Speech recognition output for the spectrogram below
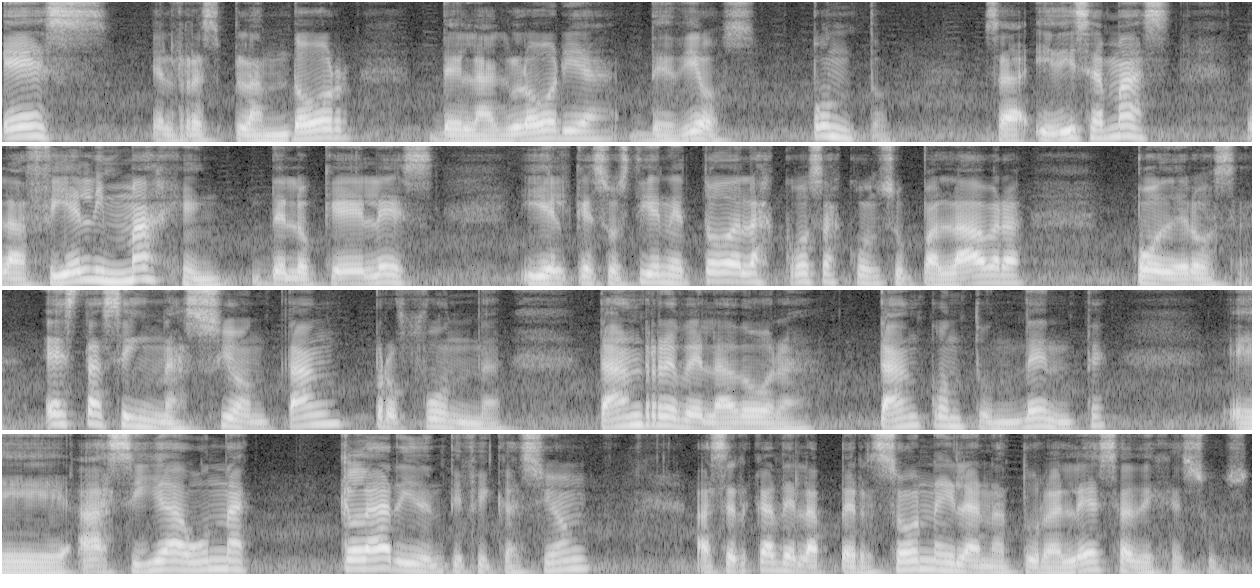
es el resplandor de la gloria de Dios. Punto. O sea, y dice más, la fiel imagen de lo que Él es y el que sostiene todas las cosas con su palabra poderosa. Esta asignación tan profunda, tan reveladora, tan contundente, eh, hacía una clara identificación acerca de la persona y la naturaleza de Jesús.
